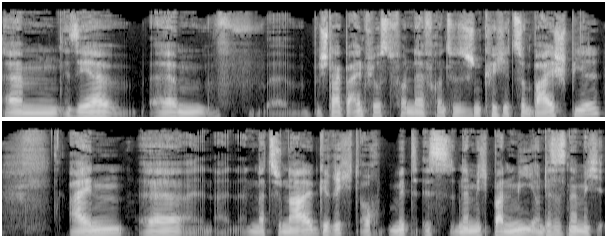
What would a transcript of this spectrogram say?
ähm, sehr ähm, stark beeinflusst von der französischen Küche. Zum Beispiel ein äh, Nationalgericht auch mit ist nämlich Banh Mi und das ist nämlich,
